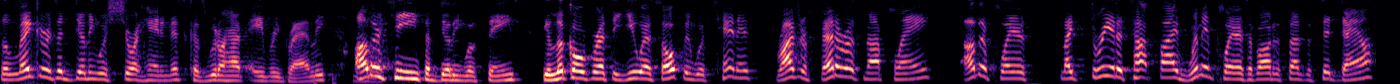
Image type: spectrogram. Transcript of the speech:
The Lakers are dealing with shorthandedness because we don't have Avery Bradley. Mm-hmm. Other teams are dealing with things. You look over at the U.S. Open with tennis. Roger Federer's not playing. Other players, like three of the top five women players, have all decided to sit down.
